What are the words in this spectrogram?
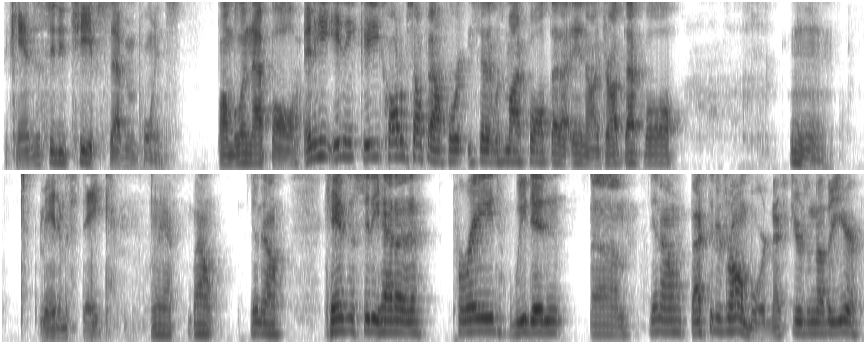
the Kansas City Chiefs seven points, fumbling that ball, and he, and he he called himself out for it. He said it was my fault that I, you know, I dropped that ball. Hmm, made a mistake. Yeah, well, you know, Kansas City had a parade. We didn't. Um, you know, back to the drawing board. Next year's another year.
